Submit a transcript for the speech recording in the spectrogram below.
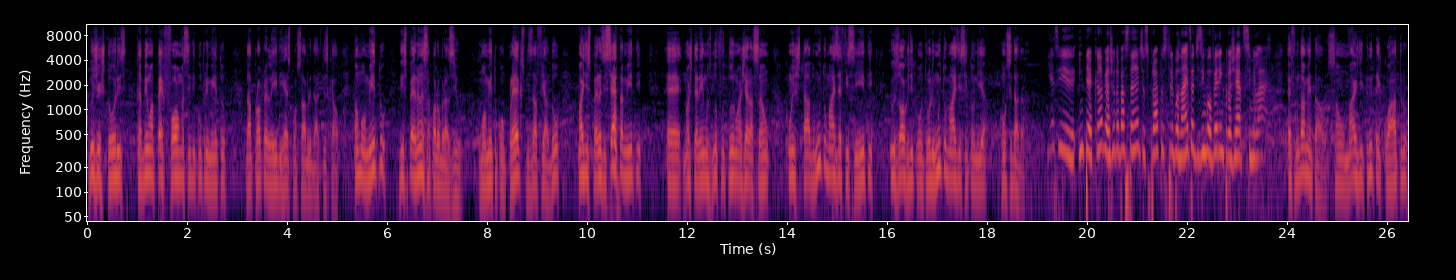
dos gestores também uma performance de cumprimento da própria lei de responsabilidade fiscal. É um momento de esperança para o Brasil, um momento complexo, desafiador, mas de esperança e certamente é, nós teremos no futuro uma geração com um Estado muito mais eficiente e os órgãos de controle muito mais em sintonia com o cidadão. E esse intercâmbio ajuda bastante os próprios tribunais a desenvolverem projetos similares? É fundamental. São mais de 34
